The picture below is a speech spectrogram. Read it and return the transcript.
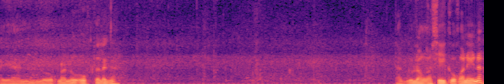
ayan luok na luok talaga tagulan kasi ko kanina.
